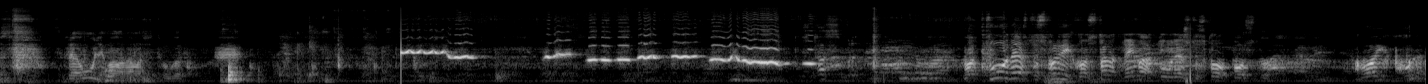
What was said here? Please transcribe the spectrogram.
Evo se, se treba ulje malo namoći tu gore. Šta smrdi? Ma tu nešto smrdi konstantno, ima tu nešto 100%. Koji kurac,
